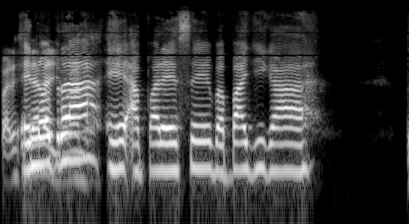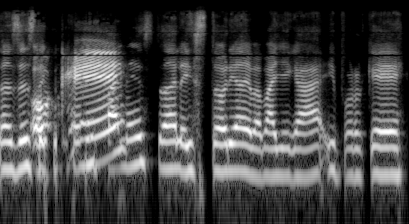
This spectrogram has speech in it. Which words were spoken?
Parecía En otra eh, aparece Baba Yaga. Entonces te cuentan toda la historia de Baba Yaga y por qué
